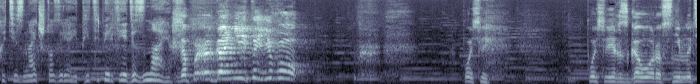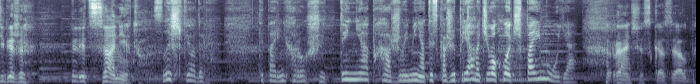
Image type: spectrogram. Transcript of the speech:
Хоть и знает, что зря. И ты теперь, Федя, знаешь. Да прогони ты его! После, после разговора с ним на тебе же лица нету. Слышь, Федор, ты парень хороший. Ты не обхаживай меня. Ты скажи прямо, чего хочешь, пойму я. Раньше сказал бы,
